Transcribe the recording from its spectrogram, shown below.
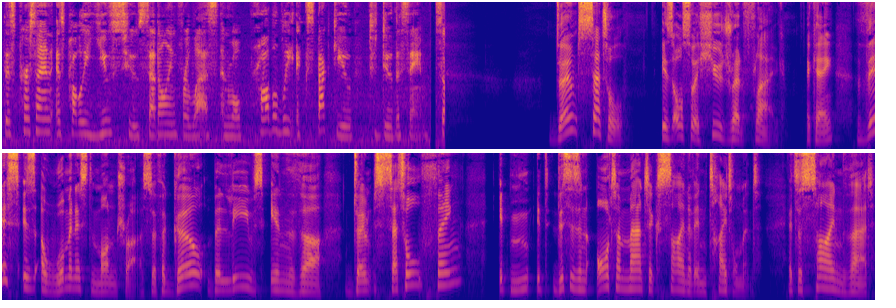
This person is probably used to settling for less and will probably expect you to do the same. So Don't settle is also a huge red flag. Okay? This is a womanist mantra. So if a girl believes in the don't settle thing, it, it this is an automatic sign of entitlement. It's a sign that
